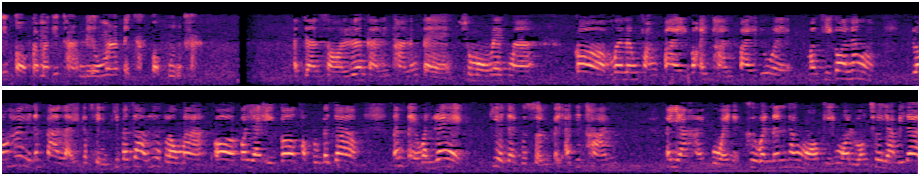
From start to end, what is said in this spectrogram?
ที่ตอบคำอธิษฐานเร็วมากเลยค่ะขอบคุณค่ะ อาจารย์สอนเรื่องการอธิษฐานตั้งแต่ชั่วโมงแรกมา ก็เมื่อนั่งฟังไปก็อธิษฐานไปด้วย บางทีก็นั่งร้องไห้น้ำตาไหลกับสิ่งที่พระเจ้าเลือกเรามา ก็ก็ยายเองก็ขอบคุณพระเจ้า ตั้งแต่วันแรกที่อาจารย์กุศลไปอธิษฐาน ให้ยาหายป่วยเนี่ยคือวันนั้นทั้งหมอผีหมอหลวงช่วยยาไม่ได้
